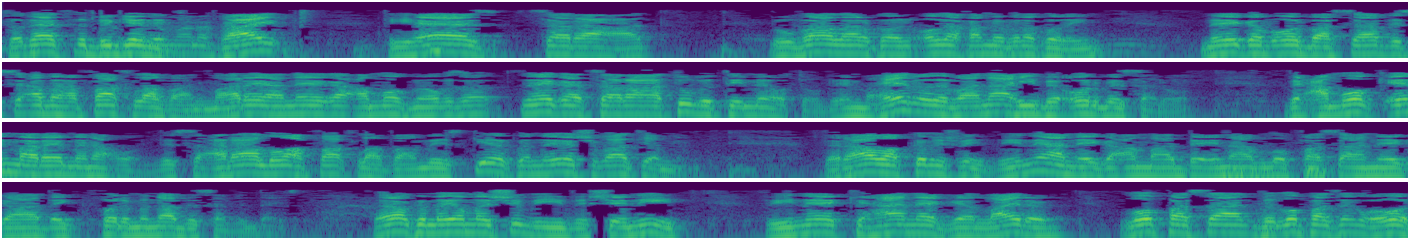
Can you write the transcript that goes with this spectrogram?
So that's the beginning, right? He has tzaraat, והובא לארקון, או לחמי ונקורים, נגע בעול בשר ושיער והפך לבן, מראה הנגע עמוק מאוד, נגע צרעתו וטימא אותו, ומהר הלבנה היא בעור בשרו, ועמוק אין מראה מן העור, ושערה לא הפך לבן, והזכיר כנראה שבעת ימים. וראו הקום יושבים, והנה הנגע עמד בעיניו, לא פסע הנגע, they put him another seven days. וראו כמו ביום השביעי, ושנית, והנה כהנגע, lighter, לא פסע, ולא פסע עור,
